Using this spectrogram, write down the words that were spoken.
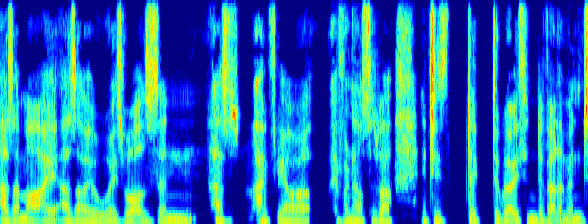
as am I, as I always was, and as hopefully are everyone else as well. It is the, the growth and development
